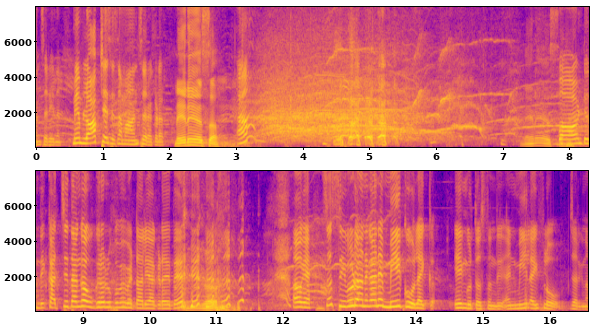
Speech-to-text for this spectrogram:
ఆన్సర్ ఏదైనా. మేము లాక్ చేసేసాం ఆ ఆన్సర్ అక్కడ. నేనే చేస్తా. బాగుంటుంది. ఖచ్చితంగా ఉగ్ర రూపమే పెట్టాలి అక్కడైతే. ఓకే. సో శివుడు అనగానే మీకు లైక్ ఏం గుర్తొస్తుంది? అండ్ మీ లైఫ్లో జరిగిన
